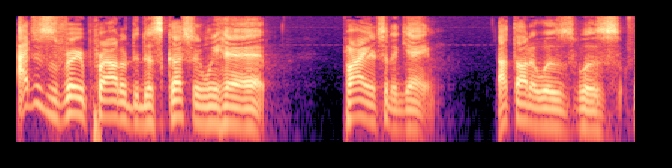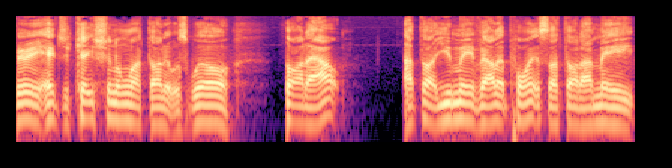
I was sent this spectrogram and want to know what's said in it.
I just was very proud of the discussion we had prior to the game. I thought it was was very educational. I thought it was well thought out. I thought you made valid points. I thought I made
